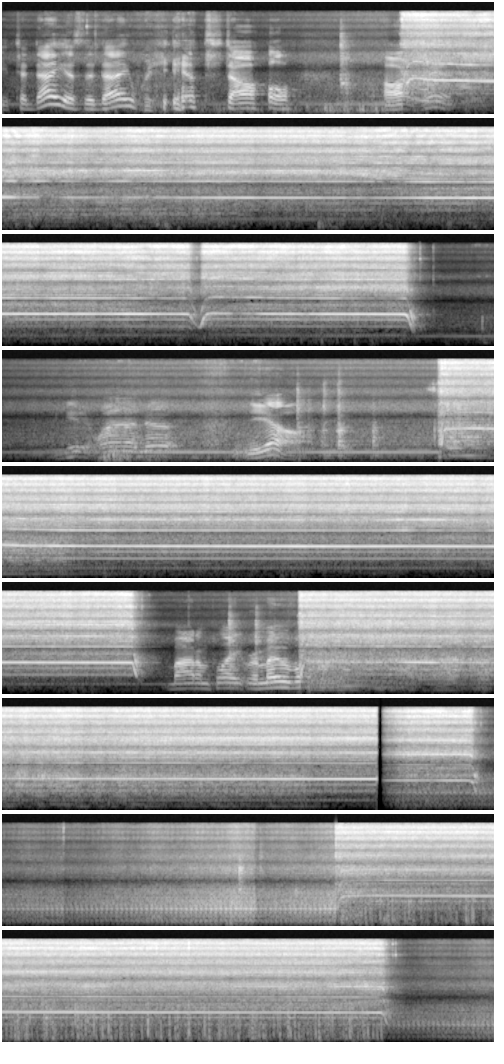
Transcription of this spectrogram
Hey, today is the day we install our vent. Get it lined up. Yeah. Bottom plate removal.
